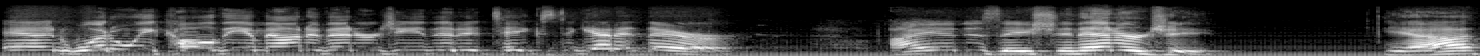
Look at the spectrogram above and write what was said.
And what do we call the amount of energy that it takes to get it there? Ionization energy. Yeah?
